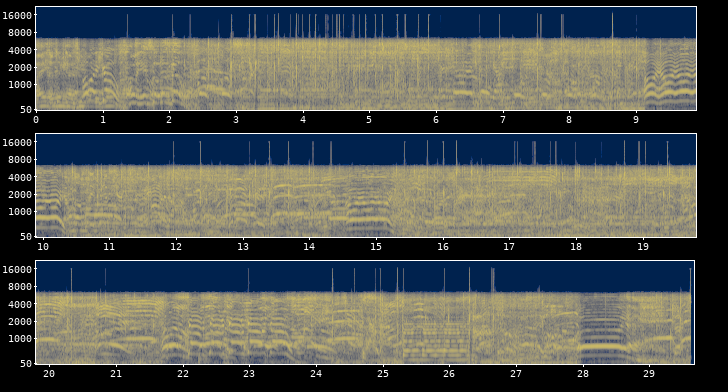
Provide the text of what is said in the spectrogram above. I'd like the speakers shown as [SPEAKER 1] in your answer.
[SPEAKER 1] right, I think I
[SPEAKER 2] All right, go. go.
[SPEAKER 1] All right, let's go. Let's go. Let's go, let's go, guys. Oi, oi!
